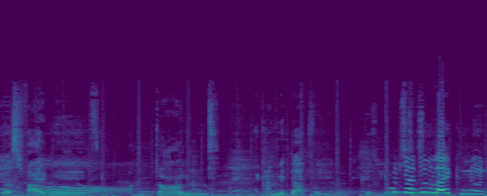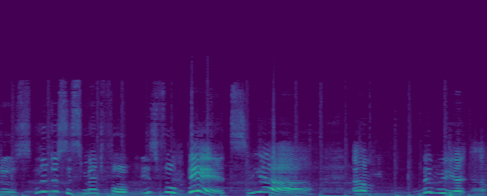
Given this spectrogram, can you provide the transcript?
Just five Oh. minutes. I'm done. I can make that for you. Just go maybe I don't like noodles. Noodles is meant for it's for beds. Yeah. Um, baby, uh,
